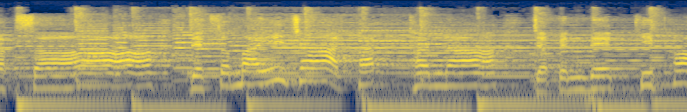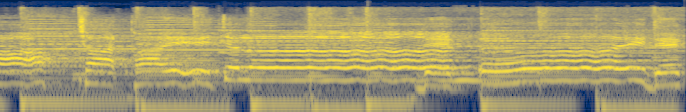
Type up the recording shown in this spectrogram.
รักษา เด็กสมัยชาติพัฒนา จะเป็นเด็กที่พา ชาติไทยเจริญ เด็กเอ๋ยเด็ก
